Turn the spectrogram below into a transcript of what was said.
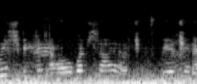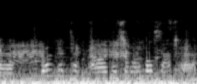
please visit our website at VHR or contact our national center at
